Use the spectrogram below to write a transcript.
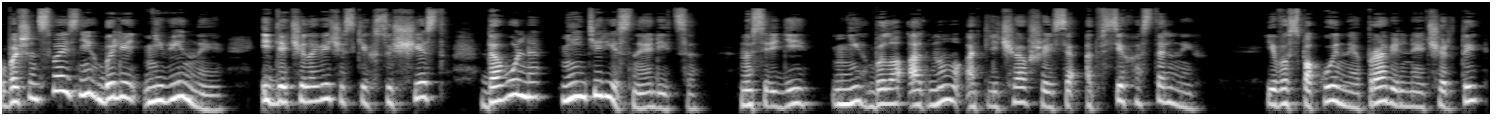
У большинства из них были невинные и для человеческих существ довольно неинтересные лица, но среди них было одно, отличавшееся от всех остальных. Его спокойные, правильные черты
